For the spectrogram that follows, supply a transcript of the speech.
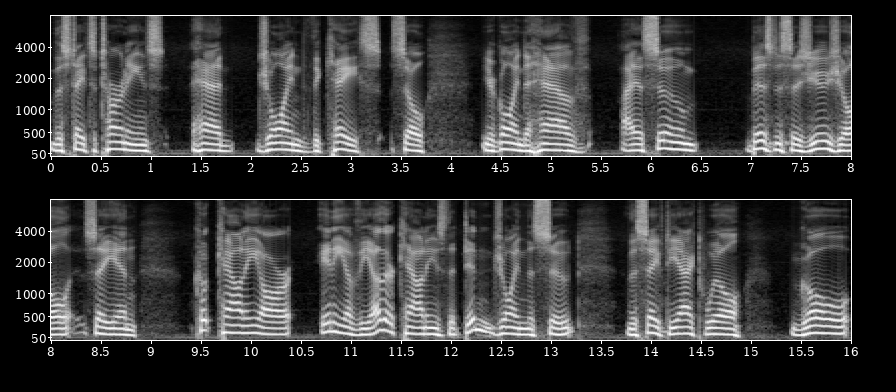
the state's attorneys had joined the case. So you're going to have, I assume, business as usual, say in Cook County or any of the other counties that didn't join the suit. The Safety Act will go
